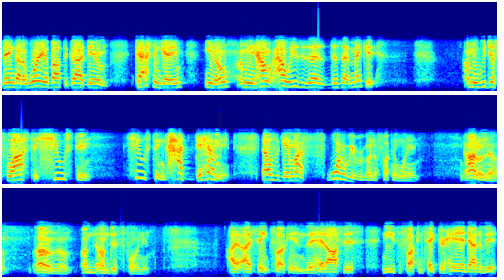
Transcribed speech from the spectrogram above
they ain't got to worry about the goddamn passing game, you know, I mean, how how easy does does that make it? I mean, we just lost to Houston. Houston, god damn it. That was a game I swore we were going to fucking win. I don't know. I don't know. I'm I'm disappointed. I I think fucking the head office needs to fucking take their hand out of it.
